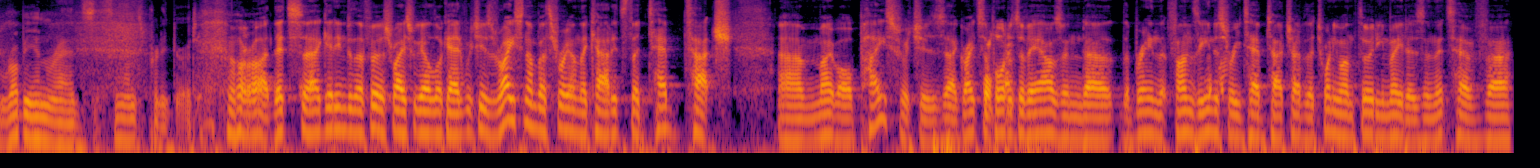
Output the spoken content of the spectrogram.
Robbie and Rads sounds pretty good. All right, let's uh, get into the first race we're going to look at, which is race number three on the card. It's the Tab Touch um, Mobile Pace, which is uh, great supporters of ours and uh, the brand that funds the industry, Tab Touch, over the 2130 metres. And let's have.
